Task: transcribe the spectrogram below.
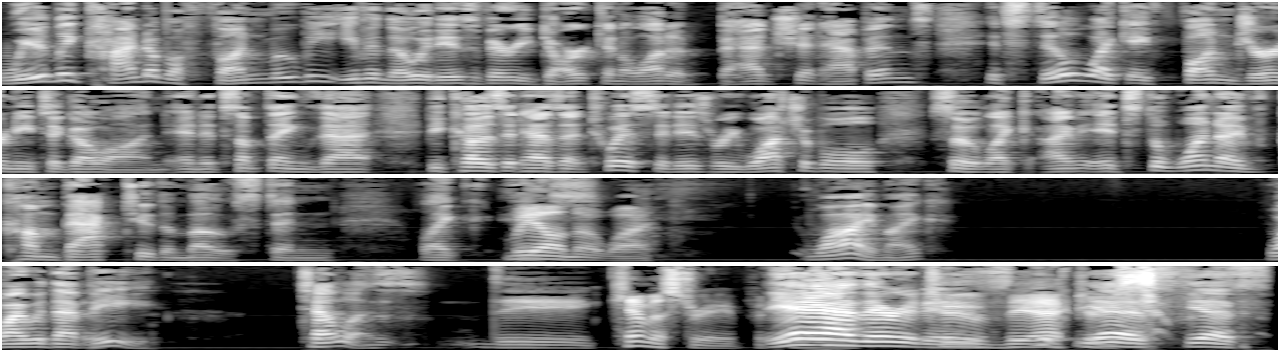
weirdly kind of a fun movie, even though it is very dark and a lot of bad shit happens. It's still like a fun journey to go on, and it's something that because it has that twist, it is rewatchable. So like, I mean, it's the one I've come back to the most, and like We all know why. why, Mike. Why would that be? Tell us. The chemistry. between Yeah, there it is. two of the actors. Yes, yes.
